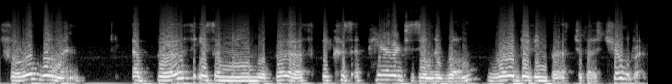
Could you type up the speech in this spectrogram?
for a woman, a birth is a normal birth because a parent is in the room, we're giving birth to those children.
